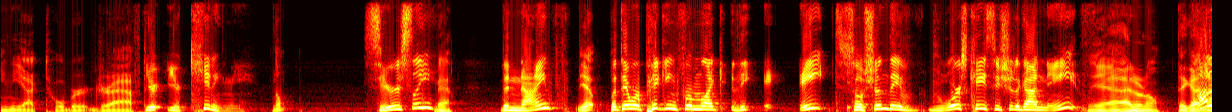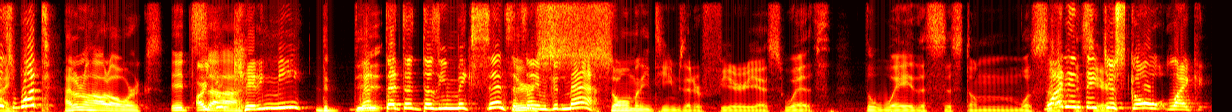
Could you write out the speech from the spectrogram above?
in the October draft. You're you're kidding me. Seriously? Yeah. The ninth? Yep. But they were picking from like the eight. So shouldn't they? have the Worst case, they should have gotten eighth. Yeah, I don't know. They got How nine. does what? I don't know how it all works. It's Are you uh, kidding me? The, That, that, that doesn't even make sense. That's not even good math. So many teams that are furious with the way the system was set Why didn't they year. just go like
